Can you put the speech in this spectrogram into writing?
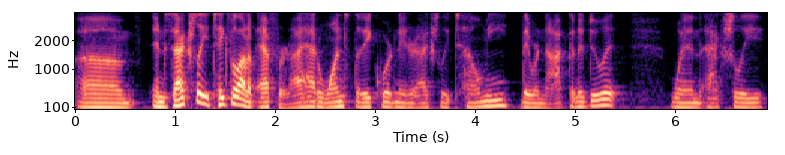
Um, and it's actually it takes a lot of effort. I had one study coordinator actually tell me they were not going to do it when actually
